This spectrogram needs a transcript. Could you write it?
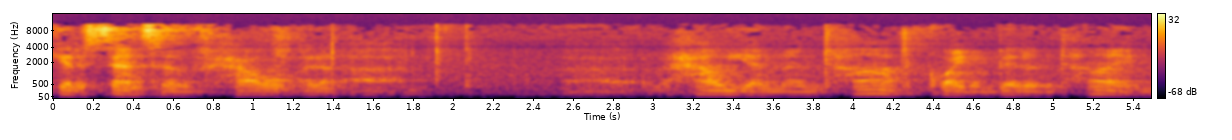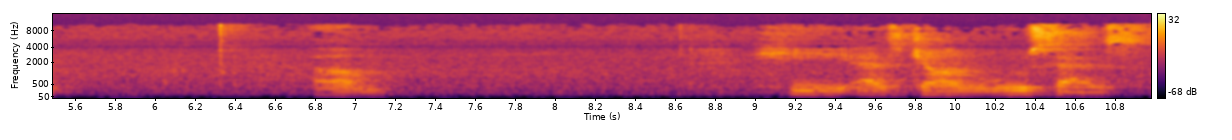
Get a sense of how uh, how Yunmen taught quite a bit of the time. Um, he, as John Wu says,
